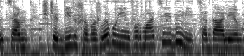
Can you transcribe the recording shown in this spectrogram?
завершується. Ще більше важливої інформації дивіться далі.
